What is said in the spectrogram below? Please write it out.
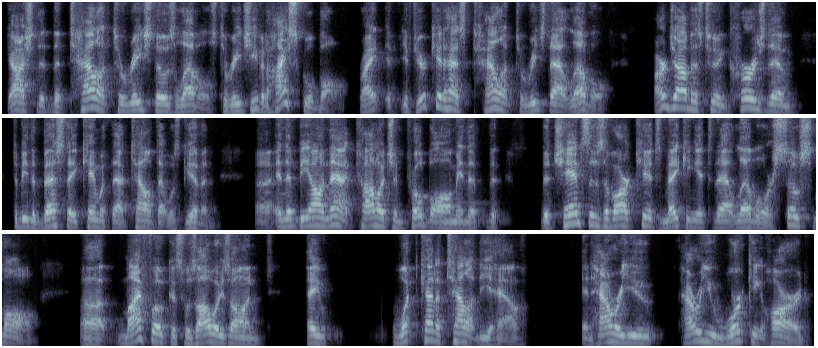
gosh, the, the talent to reach those levels, to reach even high school ball, right? If, if your kid has talent to reach that level, our job is to encourage them to be the best they can with that talent that was given. Uh, and then beyond that, college and pro ball, I mean, the, the the chances of our kids making it to that level are so small. Uh, my focus was always on, hey, what kind of talent do you have, and how are you how are you working hard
